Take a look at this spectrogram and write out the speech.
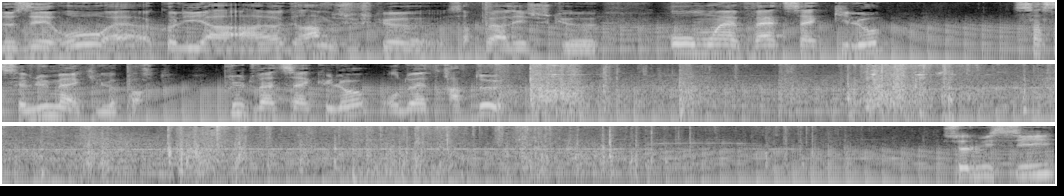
De, zéro, hein, un colis à, à 1 gramme, jusque, ça peut aller jusque au moins 25 kilos. Ça, c'est l'humain qui le porte. Plus de 25 kilos, on doit être à 2. Celui-ci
